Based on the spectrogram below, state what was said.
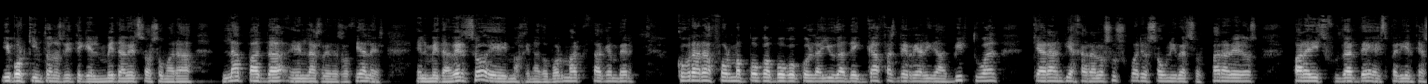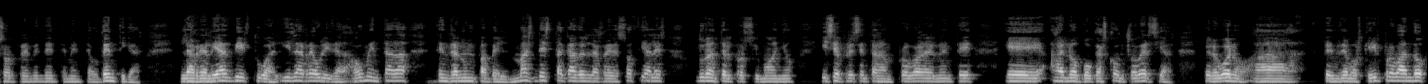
Y por quinto nos dice que el metaverso asomará la pata en las redes sociales. El metaverso, imaginado por Mark Zuckerberg, cobrará forma poco a poco con la ayuda de gafas de realidad virtual que harán viajar a los usuarios a universos paralelos para disfrutar de experiencias sorprendentemente auténticas. La realidad virtual y la realidad aumentada tendrán un papel más destacado en las redes sociales durante el próximo año y se presentarán probablemente eh, a no pocas controversias. Pero bueno, tendremos que ir probando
